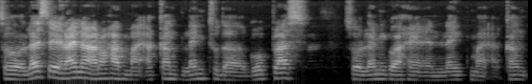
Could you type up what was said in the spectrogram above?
So let's say right now I don't have my account linked to the Google Plus. So let me go ahead and link my account.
